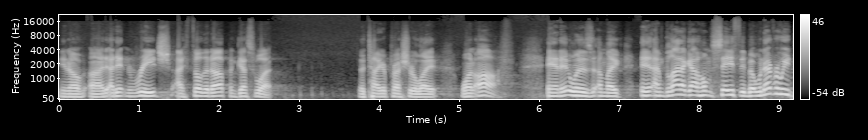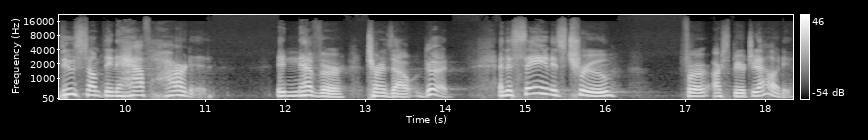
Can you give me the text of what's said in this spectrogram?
you know, uh, I didn't reach, I filled it up, and guess what? The tire pressure light went off. And it was, I'm like, eh, I'm glad I got home safely, but whenever we do something half hearted, it never turns out good. And the same is true for our spirituality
